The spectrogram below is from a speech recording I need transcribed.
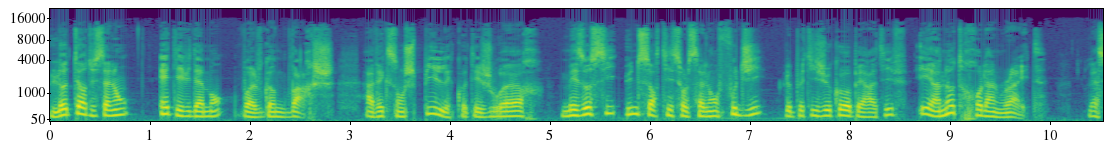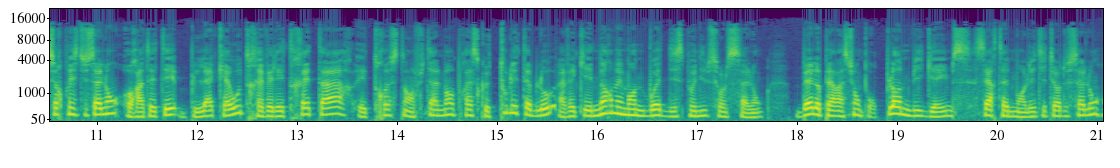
L'auteur du salon est évidemment Wolfgang Warsch, avec son Spiel côté joueur, mais aussi une sortie sur le salon Fuji, le petit jeu coopératif, et un autre Roll and Write. La surprise du salon aura été Blackout, révélé très tard et trustant finalement presque tous les tableaux avec énormément de boîtes disponibles sur le salon. Belle opération pour Plan B Games, certainement l'éditeur du salon,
